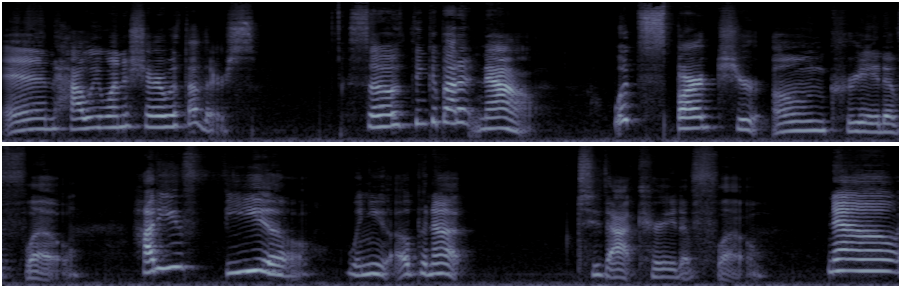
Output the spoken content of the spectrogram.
and how we want to share with others. So think about it now. What sparks your own creative flow? How do you feel when you open up to that creative flow? Now,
